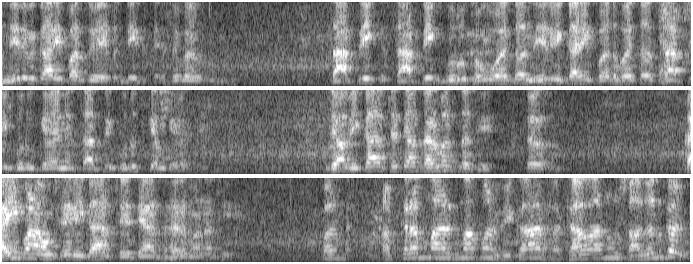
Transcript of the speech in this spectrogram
નિર્વિકારી પદ જોઈએ બધી રીતે. શું કહ્યું? સાત્વિક સાત્વિક ગુરુ થવું હોય તો નિર્વિકારી પદ હોય તો સાત્વિક ગુરુ કહેવાય, ને સાત્વિક ગુરુ જ કેમ કહેવાય? જ્યાં વિકાર છે ત્યાં ધર્મ જ નથી. તો કઈ પણ અંશે વિકાર છે ત્યાં ધર્મ નથી. પણ અક્રમ માર્ગમાં પણ વિકાર હટાવવાનું સાધન કયું?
